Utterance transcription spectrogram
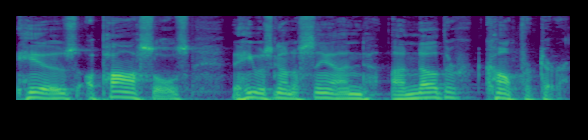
his apostles that he was going to send another comforter.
